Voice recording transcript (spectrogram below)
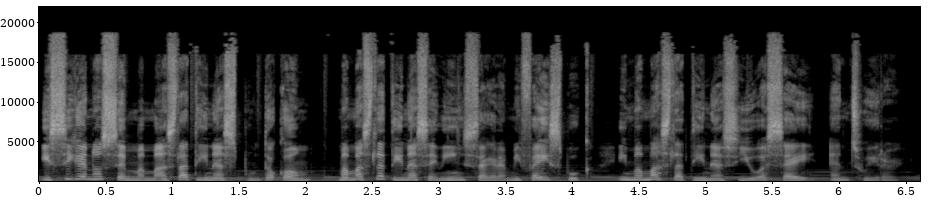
y síguenos en mamáslatinas.com, Mamás Latinas en Instagram y Facebook y Mamás Latinas USA en Twitter.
